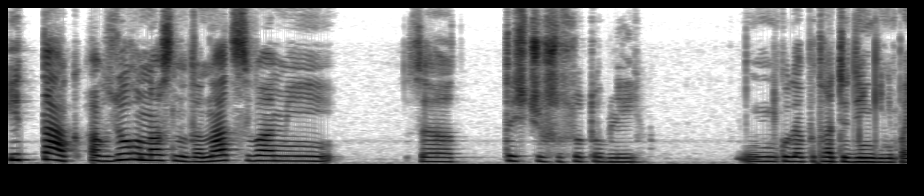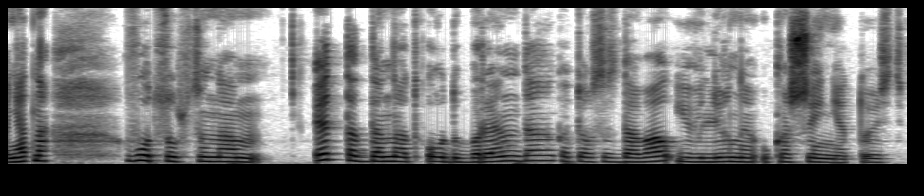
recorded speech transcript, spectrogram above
Итак, обзор у нас на донат с вами за 1600 рублей. Никуда потратить деньги, непонятно. Вот, собственно, это донат от бренда, который создавал ювелирные украшения. То есть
